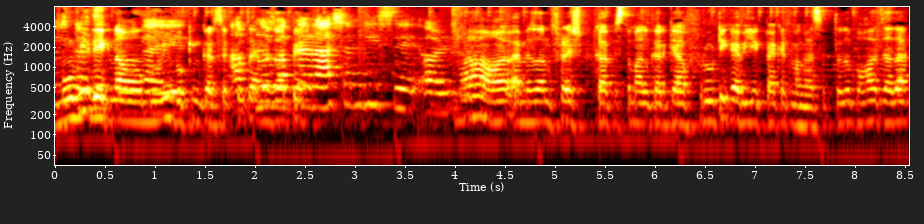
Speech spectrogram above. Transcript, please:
movie देखना हो मूवी बुकिंग कर सकते हो तो अमेजोन पे राशन भी से और हाँ और अमेजोन फ्रेश का आप इस्तेमाल करके आप फ्रूटी का भी एक पैकेट मंगा सकते हो तो बहुत ज़्यादा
